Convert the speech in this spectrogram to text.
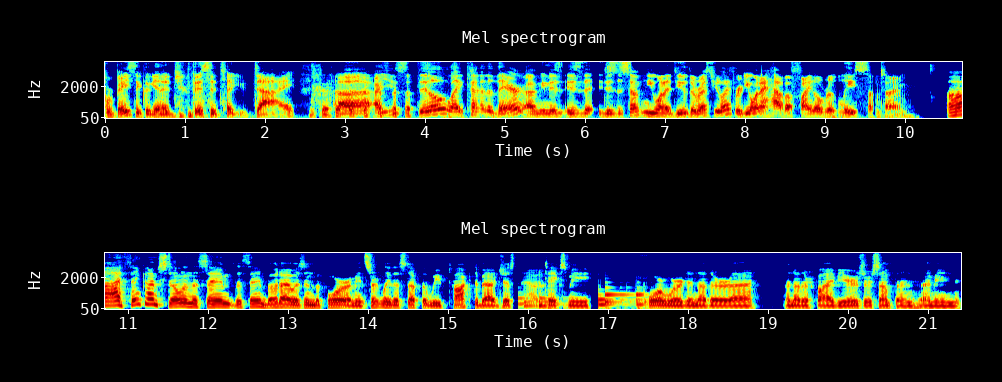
were basically going to do this until you die. Uh, are you still like kind of there? I mean, is is that, is this something you want to do the rest of your life, or do you want to have a final release sometime? Uh, I think I'm still in the same the same boat I was in before. I mean, certainly the stuff that we've talked about just now takes me forward another uh, another five years or something. I mean,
